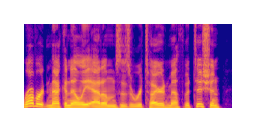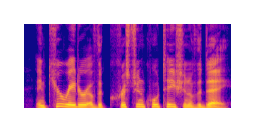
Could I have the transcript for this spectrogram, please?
Robert McAnally Adams is a retired mathematician and curator of the Christian Quotation of the Day.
